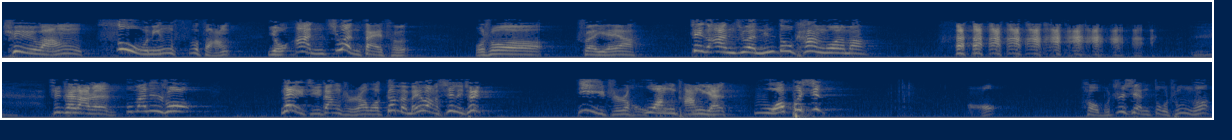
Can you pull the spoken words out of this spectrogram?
去往肃宁私访，有案卷在此。我说帅爷呀，这个案卷您都看过了吗？哈哈哈哈哈钦差大人，不瞒您说，那几张纸啊，我根本没往心里去，一纸荒唐言，我不信。哦，候补知县杜重娥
